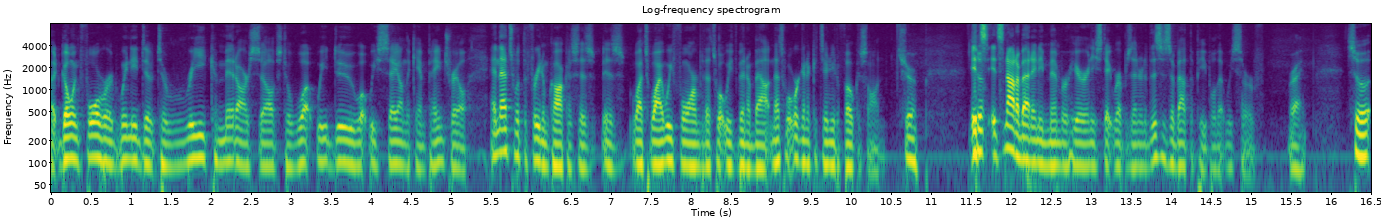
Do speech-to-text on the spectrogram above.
but going forward, we need to, to recommit ourselves to what we do, what we say on the campaign trail, and that's what the Freedom Caucus is. Is that's why we formed. That's what we've been about, and that's what we're going to continue to focus on. Sure. It's So- it's not about any member here, any state representative. This is about the people that we serve. Right. So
